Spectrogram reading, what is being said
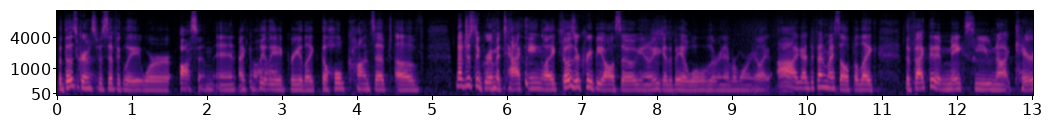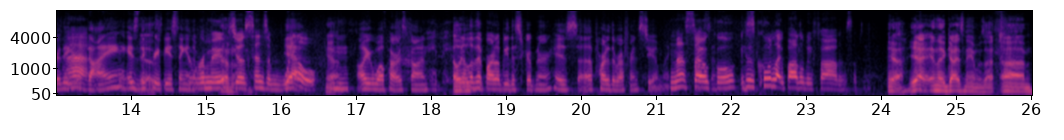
But those Grimm specifically were awesome, and I completely agree. Like the whole concept of not just a Grimm attacking, like those are creepy. Also, you know, you get the Beowolves or a Nevermore, you're like, ah, I gotta defend myself. But like the fact that it makes you not care that Yeah. you're dying is the Yes. creepiest thing in It the world. It removes your sense of Yeah. will. Yeah. Mhm. All your willpower is gone. And I love that Bartleby the Scrivener is uh, part of the reference too. I'm like, And that's so awesome. cool. Because it's called like Bartleby Farms. Yeah, yeah, and the guy's name was that. Um,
